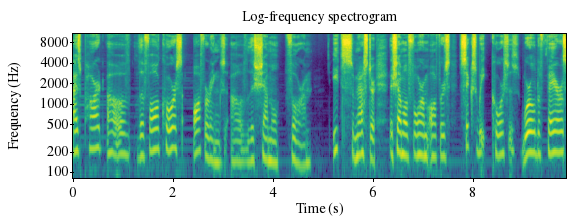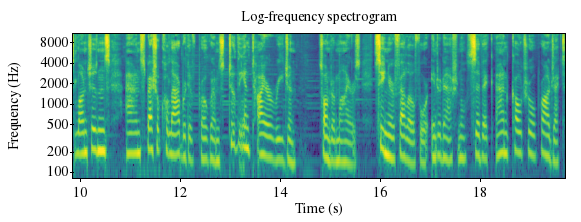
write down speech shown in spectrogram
as part of the fall course offerings of the Schemel Forum. Each semester, the Schemel Forum offers six week courses, world affairs, luncheons, and special collaborative programs to the entire region. Sondra Myers, Senior Fellow for International, Civic, and Cultural Projects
